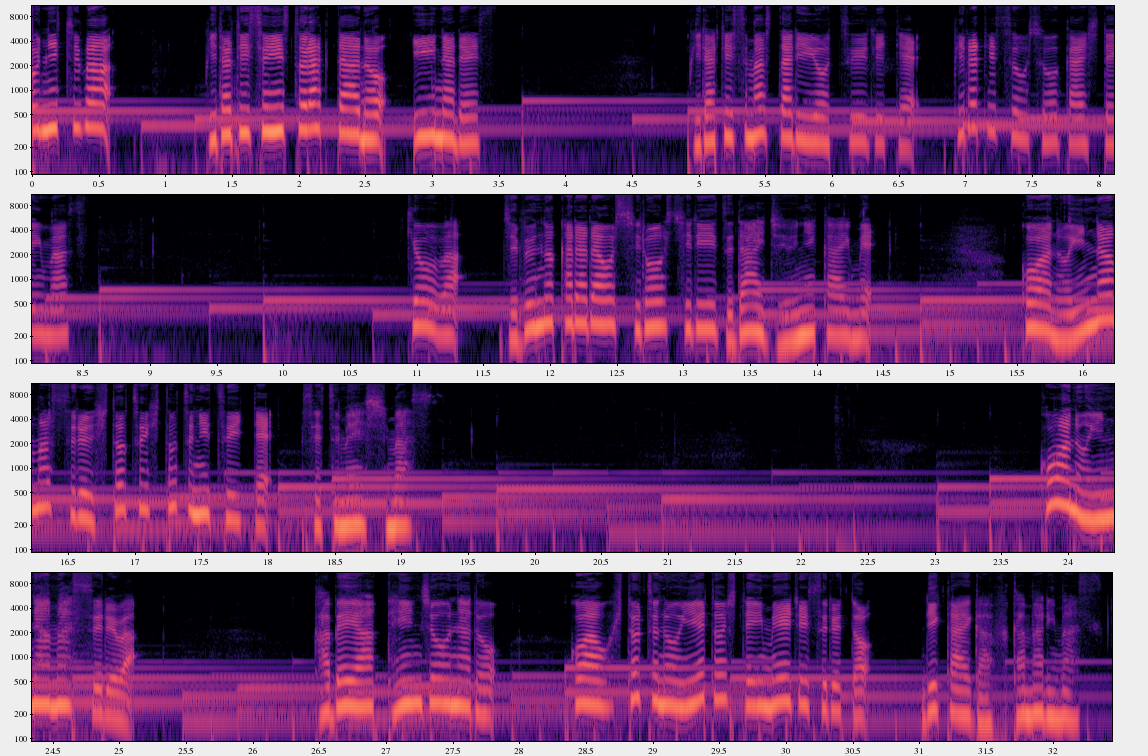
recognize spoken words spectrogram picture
こんにちは。ピラティスインストラクターのイーナです。ピラティスマスタリーを通じてピラティスを紹介しています。今日は自分の体を知ろうシリーズ第12回目。コアのインナーマッスル一つ一つについて説明します。コアのインナーマッスルは壁や天井などコアを一つの家としてイメージすると理解が深まります。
